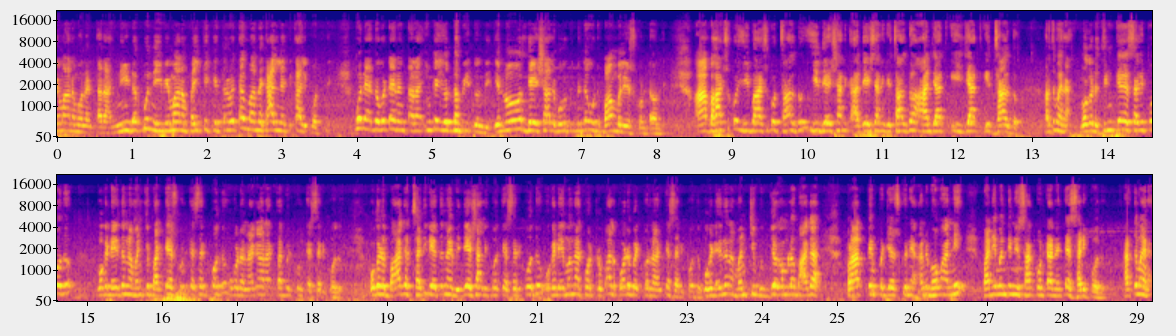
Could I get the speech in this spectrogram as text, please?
విమానం అని అంటారా? నీ డబ్బు నీ విమానం పైకి ఎక్కిన తర్వాత మన కాలినట్టు కాలిపోతుంది పోనీ అదొకటేనంటారా ఇంకా యుద్ధ భీతి ఉంది ఎన్నో దేశాలు ఒకటి మీద ఒకటి బాంబులు వేసుకుంటా ఉంది. ఆ భాషకు ఈ భాషకు చాలదు. ఈ దేశానికి ఆ దేశానికి చాలదు. ఆ జాతికి ఈ జాతికి చాలదు. అర్థమైనా ఒకడు తింటే సరిపోదు ఒకడు ఏదైనా మంచి బట్ట వేసుకుంటే సరిపోదు ఒకడు నగానట్ట పెట్టుకుంటే సరిపోదు. ఒకడు బాగా చదివి ఏదైనా విదేశాలకు పోతే సరిపోదు ఒకడు ఏమన్నా కోటి రూపాయలు కూడబెట్టుకున్నా అంటే సరిపోదు. ఒకడు ఏదైనా మంచి ఉద్యోగంలో బాగా ప్రాప్తింపజేసుకునే అనుభవాన్ని పది మందిని సాక్కుంటాడంటే సరిపోదు. అర్థమైన?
